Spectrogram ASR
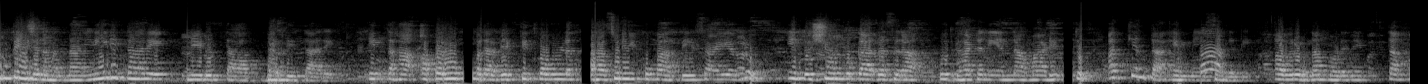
ಉತ್ತೇಜನವನ್ನ ನೀಡಿದ್ದಾರೆ, ನೀಡುತ್ತಾ ಬಂದಿದ್ದಾರೆ. ಇಂತಹ ಅಪರೂಪದ ವ್ಯಕ್ತಿತ್ವವುಳ್ಳಂತಹ ಸುನಿಲ್ ಕುಮಾರ್ ದೇಸಾಯಿ ಅವರು ಇಂದು ಶಿವಮೊಗ್ಗ ದಸರಾ ಉದ್ಘಾಟನೆಯನ್ನ ಮಾಡಿದ್ದು ಅತ್ಯಂತ ಹೆಮ್ಮೆಯ ಸಂಗತಿ. ಅವರು ನಮ್ಮೊಡನೆ ತಮ್ಮ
